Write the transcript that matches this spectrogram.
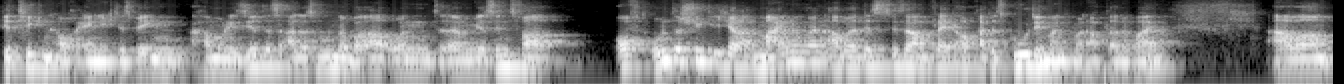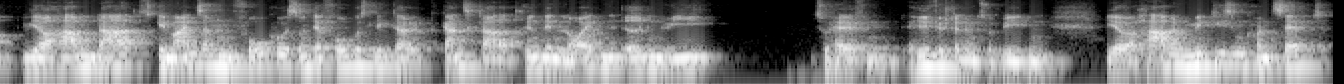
wir ticken auch ähnlich, deswegen harmonisiert das alles wunderbar und äh, wir sind zwar oft unterschiedlicher Meinungen, aber das ist ja vielleicht auch gerade das Gute manchmal auch da dabei. Aber wir haben da gemeinsam einen Fokus und der Fokus liegt da ganz klar da drin, den Leuten irgendwie zu helfen, Hilfestellung zu bieten. Wir haben mit diesem Konzept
